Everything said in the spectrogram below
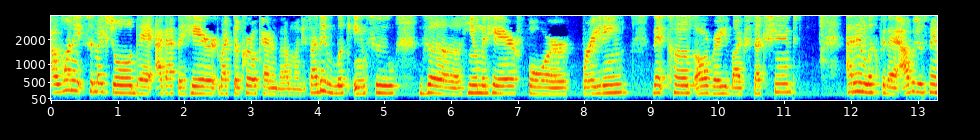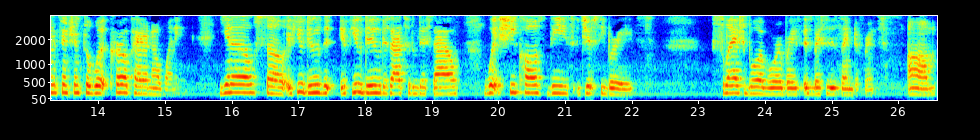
I wanted to make sure that I got the hair, like the curl pattern that I wanted. So I didn't look into the human hair for braiding that comes already like sectioned. I didn't look for that. I was just paying attention to what curl pattern I wanted you know so if you do the, if you do decide to do this style which she calls these gypsy braids slash board braids it's basically the same difference. Um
